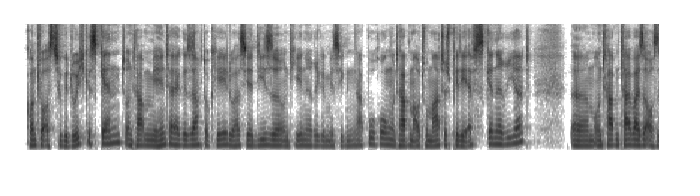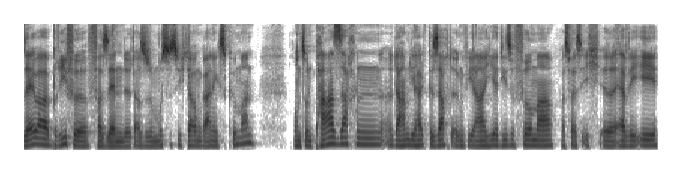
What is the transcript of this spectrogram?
Kontoauszüge durchgescannt und haben mir hinterher gesagt, okay, du hast hier diese und jene regelmäßigen Abbuchungen und haben automatisch PDFs generiert ähm, und haben teilweise auch selber Briefe versendet. Also du musstest dich da um gar nichts kümmern. Und so ein paar Sachen, äh, da haben die halt gesagt, irgendwie, ja, hier diese Firma, was weiß ich, äh, RWE,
